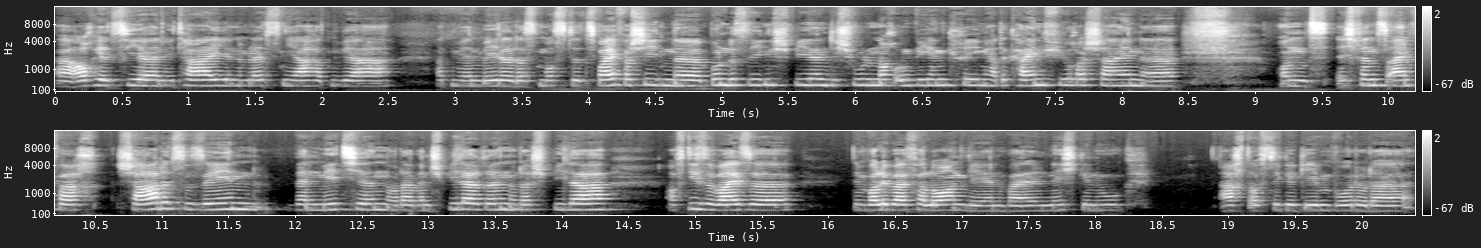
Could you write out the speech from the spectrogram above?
Äh, auch jetzt hier in Italien im letzten Jahr hatten wir, hatten wir ein Mädel, das musste zwei verschiedene Bundesligen spielen, die Schule noch irgendwie hinkriegen, hatte keinen Führerschein. Äh, und ich finde es einfach schade zu sehen, wenn Mädchen oder wenn Spielerinnen oder Spieler auf diese Weise dem Volleyball verloren gehen, weil nicht genug Acht auf sie gegeben wurde oder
